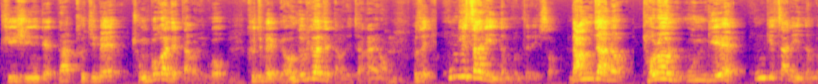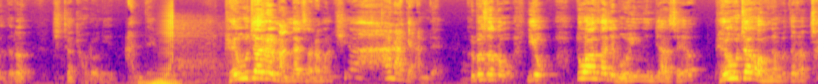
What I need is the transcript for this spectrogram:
귀신이 됐다, 그 집에 종부가 됐다 그리고 그 집에 며느리가 됐다 그러잖아요. 그래서 홍기살이 있는 분들이 있어. 남자는 결혼 운기에 홍기살이 있는 분들은 진짜 결혼이 안 돼. 배우자를 만날 사람은 희한하게 안 돼. 그러면서도 또 한 가지 뭐 있는지 아세요? 배우자가 없는 분들은 참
